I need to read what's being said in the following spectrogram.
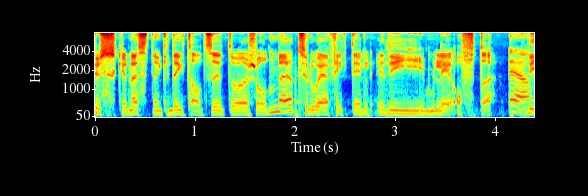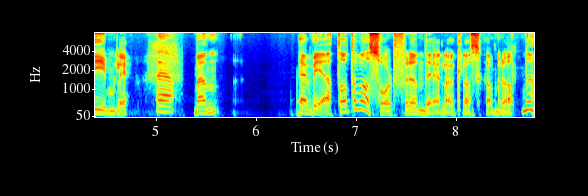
husker nesten ikke diktatsituasjonen, men jeg tror jeg fikk til rimelig ofte. Ja. Rimelig. Ja. Men jeg vet at det var sårt for en del av klassekameratene.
